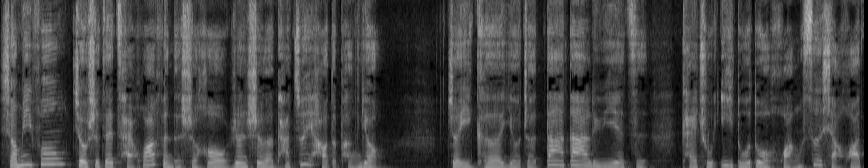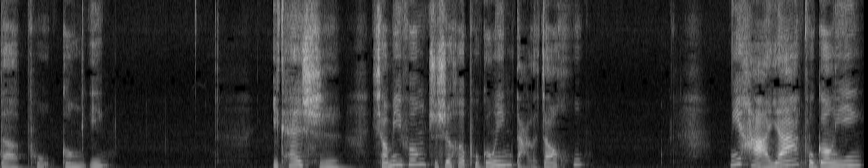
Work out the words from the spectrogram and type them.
小蜜蜂就是在采花粉的时候认识了它最好的朋友，这一颗有着大大绿叶子、开出一朵朵黄色小花的蒲公英。一开始，小蜜蜂只是和蒲公英打了招呼：“你好呀，蒲公英，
